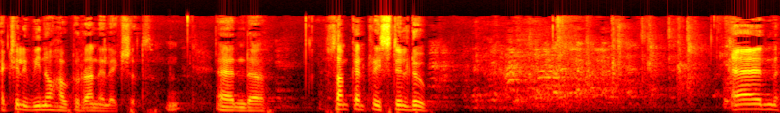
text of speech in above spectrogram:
actually we know how to run elections, hmm? and uh, some countries still do. and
